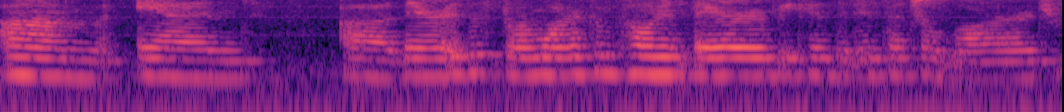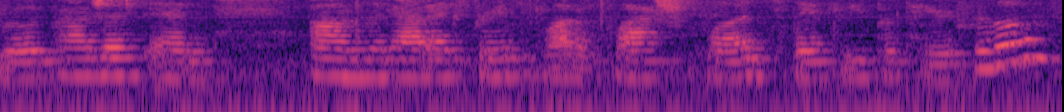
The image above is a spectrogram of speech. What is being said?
Um, and uh, there is a stormwater component there because it is such a large road project, and um, Nevada experiences a lot of flash floods, so they have to be prepared for those.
